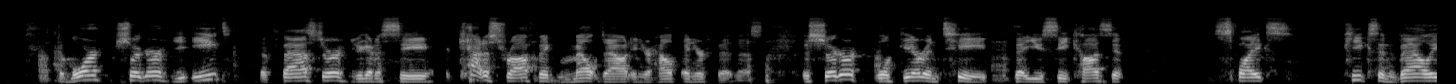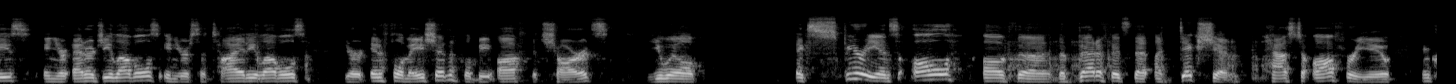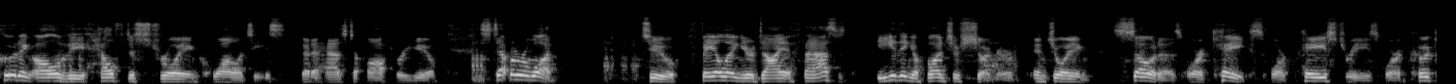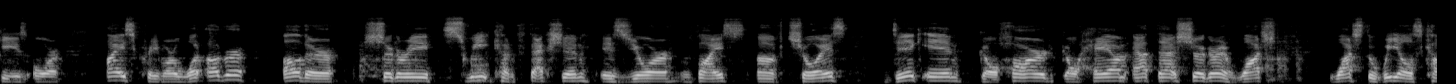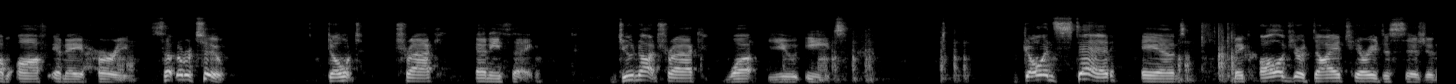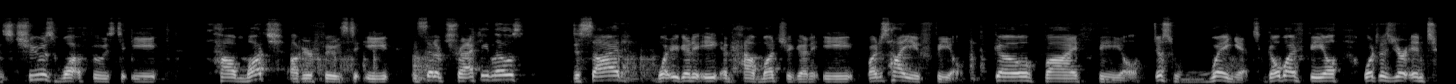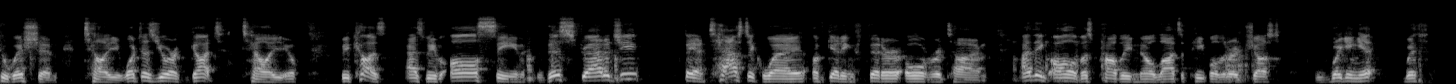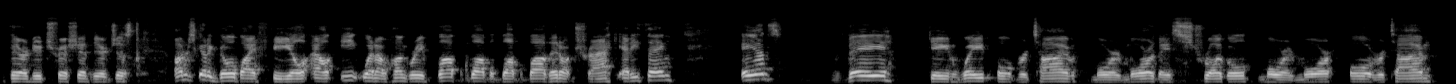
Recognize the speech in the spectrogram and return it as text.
The more sugar you eat, the faster you're going to see a catastrophic meltdown in your health and your fitness. The sugar will guarantee that you see constant spikes, peaks and valleys in your energy levels, in your satiety levels. Your inflammation will be off the charts. You will experience all of the, the benefits that addiction has to offer you, including all of the health destroying qualities that it has to offer you. Step number one to failing your diet fast is eating a bunch of sugar, enjoying sodas or cakes or pastries or cookies or ice cream or whatever other sugary sweet confection is your vice of choice dig in, go hard, go ham at that sugar, and watch watch the wheels come off in a hurry. Step number two: don't track anything. Do not track what you eat. Go instead and make all of your dietary decisions. Choose what foods to eat, how much of your foods to eat. Instead of tracking those, decide what you're going to eat and how much you're going to eat by just how you feel. Go by feel. Just wing it. Go by feel. What does your intuition tell you? What does your gut tell you? Because as we've all seen, this strategy fantastic way of getting fitter over time. I think all of us probably know lots of people that are just winging it with their nutrition. They're just I'm just going to go by feel. I'll eat when I'm hungry, blah, blah, blah, blah, blah, blah. They don't track anything. And they gain weight over time more and more. They struggle more and more over time.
